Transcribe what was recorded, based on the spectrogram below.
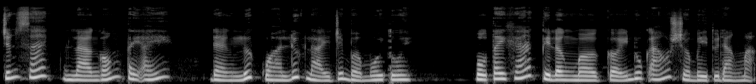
Chính xác là ngón tay ấy Đang lướt qua lướt lại trên bờ môi tôi. Một tay khác thì lần mờ cởi nút áo sơ mi tôi đang mặc.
